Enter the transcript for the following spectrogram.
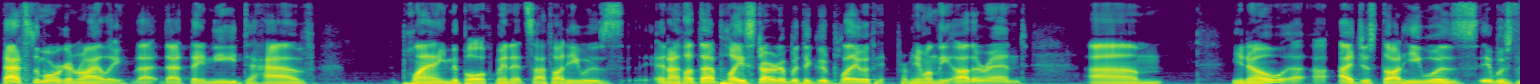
that's the Morgan Rielly that that they need to have playing the bulk minutes. I thought he was, and I thought that play started with a good play with from him on the other end. Um, you know, I just thought he was. It was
